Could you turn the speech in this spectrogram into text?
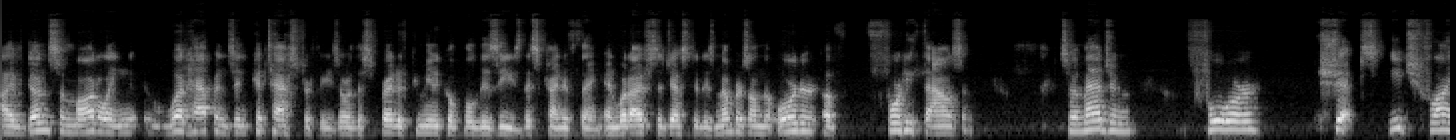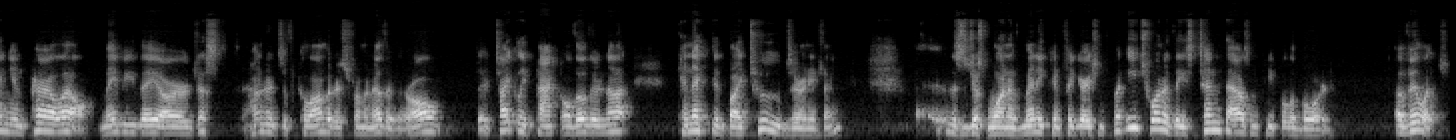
I've done some modeling what happens in catastrophes or the spread of communicable disease, this kind of thing. And what I've suggested is numbers on the order of 40,000. So imagine four ships, each flying in parallel. Maybe they are just hundreds of kilometers from another. They're all they're tightly packed, although they're not connected by tubes or anything. Uh, this is just one of many configurations, but each one of these 10,000 people aboard a village.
